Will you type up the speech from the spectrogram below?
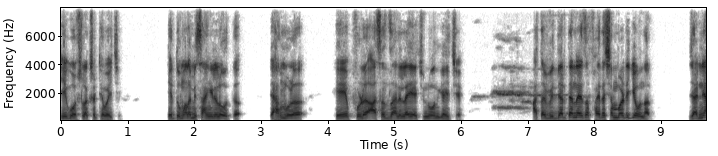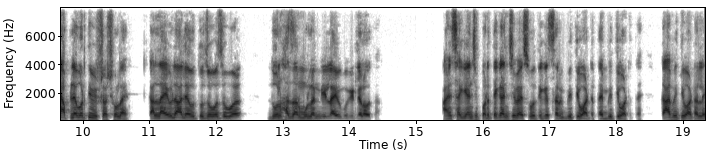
ही गोष्ट लक्षात ठेवायची. हे तुम्हाला मी सांगितलेलं होतं. त्यामुळं हे पुढं असंच झालेलं आहे याची नोंद घ्यायची आहे. आता विद्यार्थ्यांना याचा फायदा शंभर टक्के होणार. ज्यांनी आपल्यावरती विश्वास ठेवलाय काल लाईव्हला आल्या होतो जवळजवळ दोन हजार मुलांनी लाईव्ह बघितलेला होता. आणि सगळ्यांची प्रत्येकांची व्यास होती की सर भीती वाटत आहे भीती वाटत आहे. का भीती वाटायला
